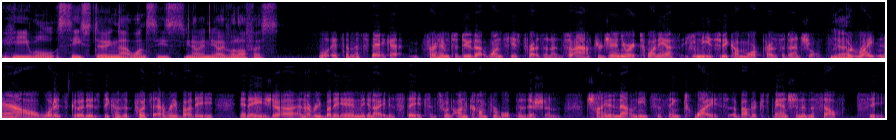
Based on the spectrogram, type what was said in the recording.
he will cease doing that once he's, you know, in the Oval Office? Well, it's a mistake uh, for him to do that once he's president. So after January 20th, he needs to become more presidential. Yeah. But right now, what it's good is because it puts everybody in Asia and everybody in the United States into an uncomfortable position. China now needs to think twice about expansion in the South Sea.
